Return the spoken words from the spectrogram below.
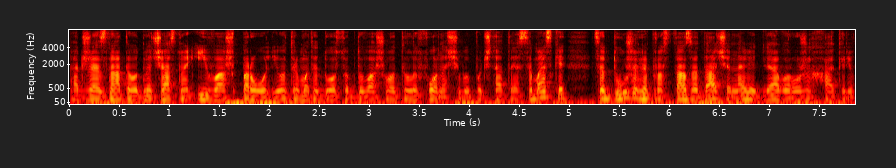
адже знати одночасно і ваш пароль, і отримати доступ до вашого телефона, щоб почитати смски, це дуже непроста задача навіть для ворожих хакерів.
